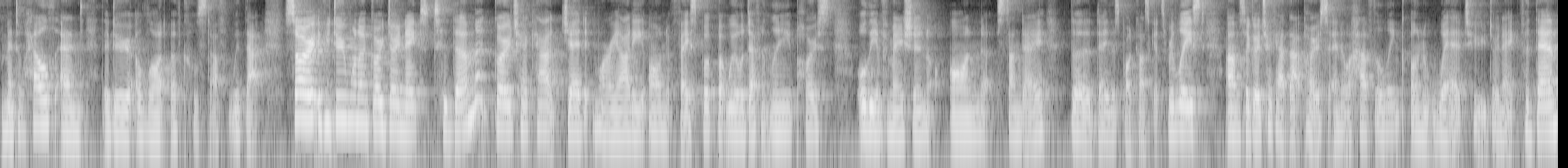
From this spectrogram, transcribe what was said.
mental health and they do a lot of cool stuff with that. So, if you do want to go donate to them, go check out Jed Moriarty on Facebook, but we will definitely post all the information on Sunday the day this podcast gets released. Um, so go check out that post and it will have the link on where to donate for them.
